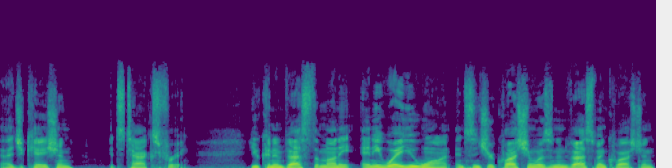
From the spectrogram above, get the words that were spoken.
education, it's tax free. You can invest the money any way you want. And since your question was an investment question,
